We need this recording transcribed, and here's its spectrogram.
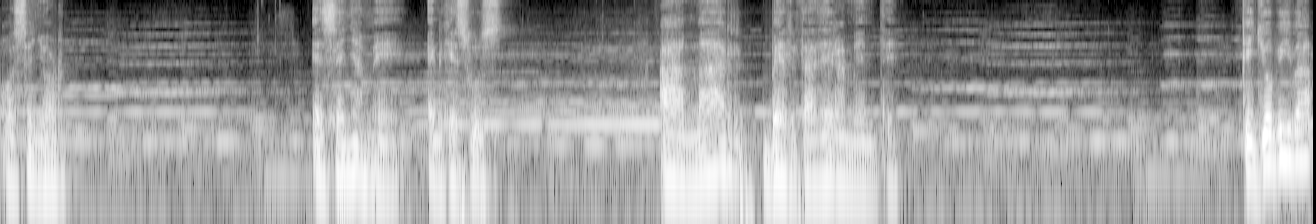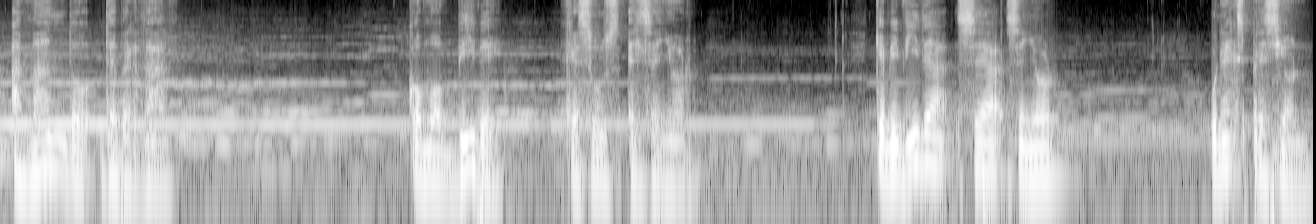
Oh Señor, enséñame en Jesús a amar verdaderamente que yo viva amando de verdad, como vive Jesús el Señor. Que mi vida sea, Señor, una expresión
